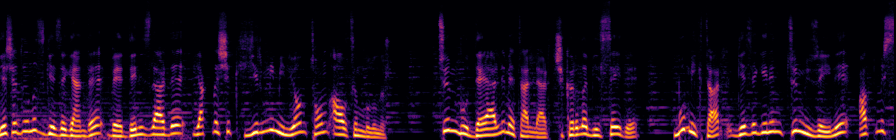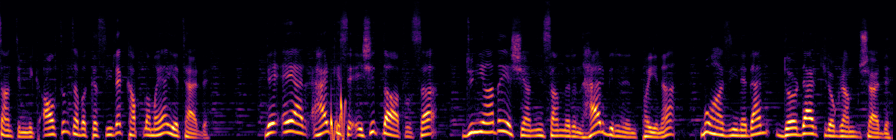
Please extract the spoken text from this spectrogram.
Yaşadığımız gezegende ve denizlerde yaklaşık 20 milyon ton altın bulunur. Tüm bu değerli metaller çıkarılabilseydi, bu miktar gezegenin tüm yüzeyini 60 santimlik altın tabakasıyla kaplamaya yeterdi. Ve eğer herkese eşit dağıtılsa, dünyada yaşayan insanların her birinin payına bu hazineden 4'er kilogram düşerdi.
